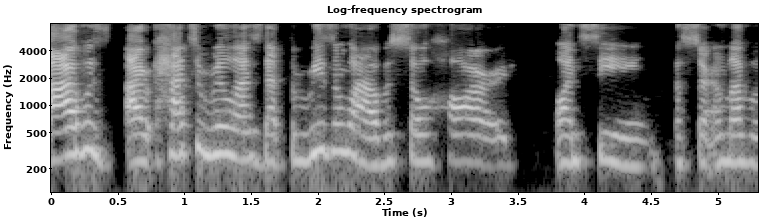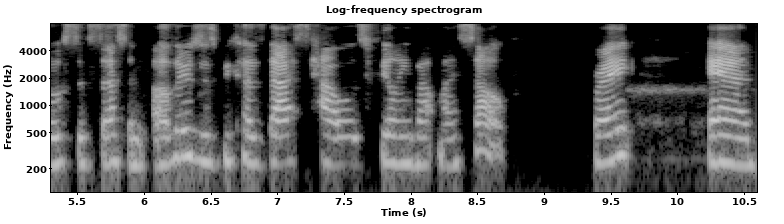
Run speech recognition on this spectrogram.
I was I had to realize that the reason why I was so hard on seeing a certain level of success in others is because that's how I was feeling about myself, right? And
